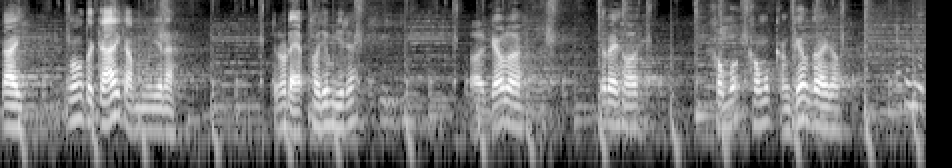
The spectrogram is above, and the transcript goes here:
Đây ngón tay cái cầm như vậy nè. Cho nó đẹp thôi giống như đó. Rồi kéo lên. Tới đây thôi. Không có không có cần kéo tới đây đâu. Kéo tới ngực.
